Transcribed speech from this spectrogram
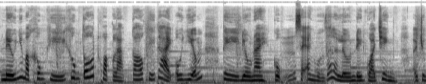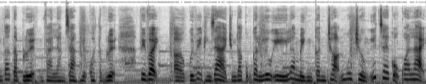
Nếu như mà không khí không tốt hoặc là có khí thải ô nhiễm thì điều này cũng sẽ ảnh hưởng rất là lớn đến quá trình ờ, chúng ta tập luyện và làm giảm hiệu quả tập luyện. Vì vậy, ở quý vị thính giả chúng ta cũng cần lưu ý là mình cần chọn môi trường ít xe cộ qua lại,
